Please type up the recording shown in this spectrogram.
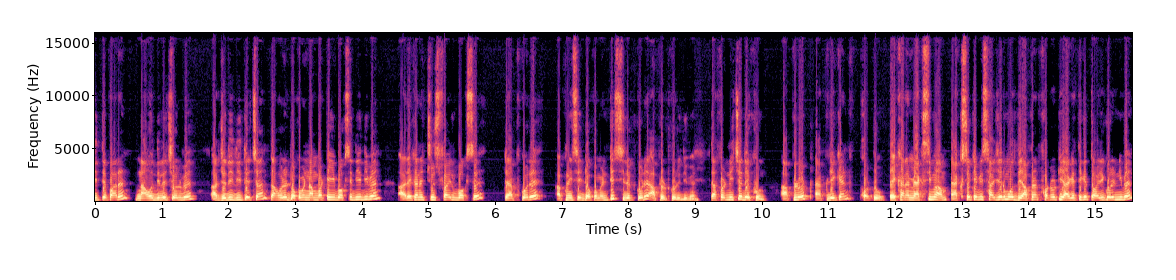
দিতে পারেন, নাও দিলে চলবে। আর যদি দিতে চান, তাহলে ডকুমেন্ট নাম্বারটি এই বক্সে দিয়ে দিবেন। আর এখানে চুজ ফাইল বক্সে ট্যাপ করে আপনি সেই ডকুমেন্টটি সিলেক্ট করে আপলোড করে দিবেন। তারপর নিচে দেখুন আপলোড অ্যাপ্লিক্যান্ট ফটো এখানে ম্যাক্সিমাম একশো কেবি সাইজের মধ্যে আপনার ফটোটি আগে থেকে তৈরি করে নেবেন।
